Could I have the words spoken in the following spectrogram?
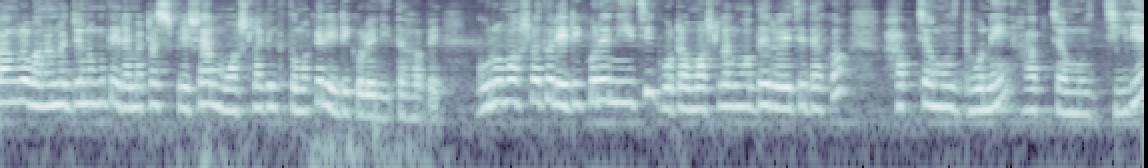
বাংলো বানানোর জন্য কিন্তু এরকম একটা স্পেশাল মশলা কিন্তু তোমাকে রেডি করে নিতে হবে। গুঁড়ো মশলা তো রেডি করে নিয়েছি গোটা মশলার মধ্যে রয়েছে দেখো হাফ চামচ ধনে হাফ চামচ জিরে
